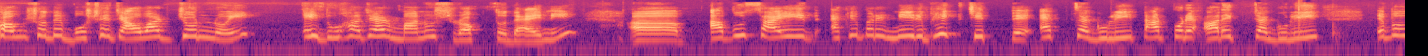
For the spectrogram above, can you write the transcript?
সংসদে বসে যাওয়ার জন্যই এই দু হাজার মানুষ রক্ত দেয়নি। আবু সাইদ একেবারে নির্ভীক চিত্তে একটা গুলি, তারপরে আরেকটা গুলি এবং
